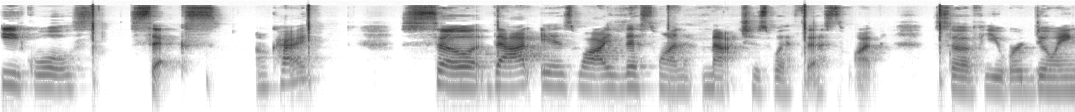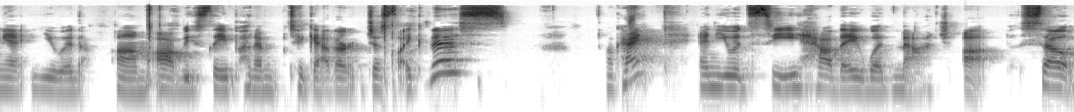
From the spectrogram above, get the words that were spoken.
equals 6. Okay, so that is why this one matches with this one. So if you were doing it, you would um, obviously put them together just like this, okay? And you would see how they would match up. So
